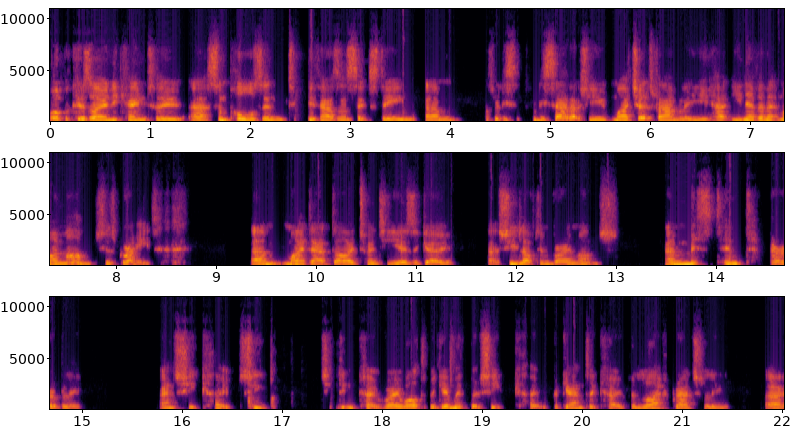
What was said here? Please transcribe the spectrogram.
Well, because I only came to uh, St Paul's in 2016, um, was really, really sad actually. My church family, you, had, you never met my mum. She was great. Um, my dad died 20 years ago. Uh, she loved him very much and missed him terribly. And she coped. She she didn't cope very well to begin with, but she began to cope, and life gradually uh,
